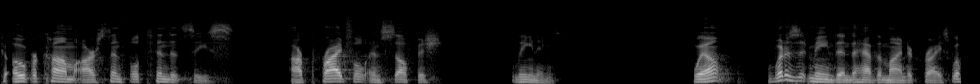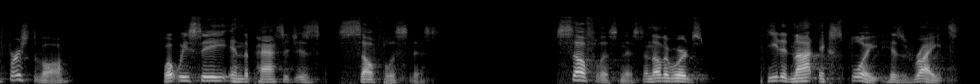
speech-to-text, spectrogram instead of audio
to overcome our sinful tendencies, our prideful and selfish leanings. Well, what does it mean then to have the mind of Christ? Well, first of all, what we see in the passage is selflessness. Selflessness. In other words, he did not exploit his rights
